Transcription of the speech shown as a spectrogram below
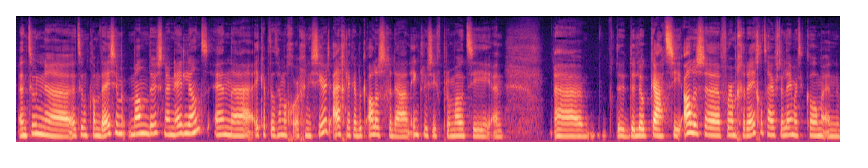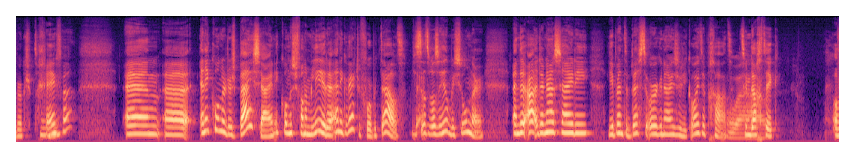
En toen, eh, toen kwam deze man dus naar Nederland en eh, ik heb dat helemaal georganiseerd. Eigenlijk heb ik alles gedaan, inclusief promotie en eh, de, de locatie, alles voor hem geregeld. Hij heeft alleen maar te komen en de workshop te Mhm. geven. En, en ik kon er dus bij zijn. Ik kon dus van hem leren en ik werd ervoor betaald. Dus Ja. dat was heel bijzonder. En da- daarna zei hij: Je bent de beste organizer die ik ooit heb gehad. Toen dacht ik: oh,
